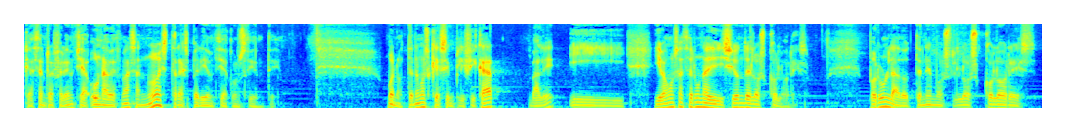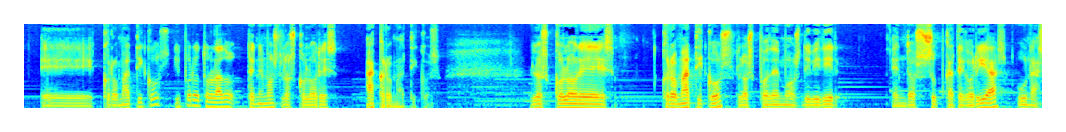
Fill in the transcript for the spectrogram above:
que hacen referencia una vez más a nuestra experiencia consciente. Bueno, tenemos que simplificar, ¿vale? Y, vamos a hacer una división de los colores. Por un lado tenemos los colores eh, cromáticos y por otro lado tenemos los colores acromáticos. Los colores cromáticos los podemos dividir en dos subcategorías. Unas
